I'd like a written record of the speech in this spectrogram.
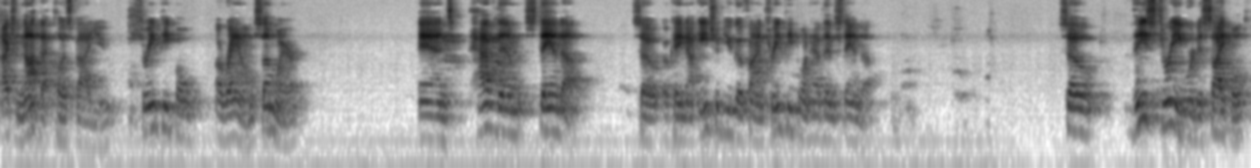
actually not that close by you, three people around somewhere, and have them stand up. So, okay, now each of you go find three people and have them stand up. So, these three were discipled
